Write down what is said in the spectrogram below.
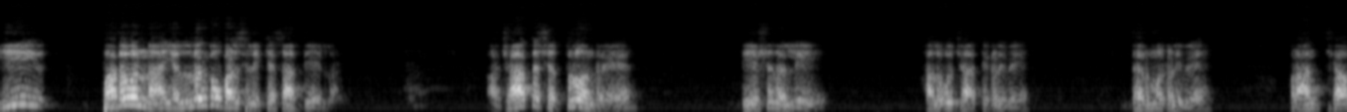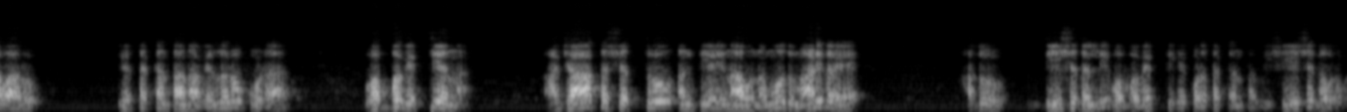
ಈ ಪದವನ್ನ ಎಲ್ಲರಿಗೂ ಬಳಸಲಿಕ್ಕೆ ಸಾಧ್ಯ ಇಲ್ಲ. ಅಜಾತ ಶತ್ರು ಅಂದ್ರೆ ದೇಶದಲ್ಲಿ ಹಲವು ಜಾತಿಗಳಿವೆ, ಧರ್ಮಗಳಿವೆ, ಪ್ರಾಂತ್ಯವಾರು ಇರ್ತಕ್ಕಂಥ ನಾವೆಲ್ಲರೂ ಕೂಡ ಒಬ್ಬ ವ್ಯಕ್ತಿಯನ್ನ ಅಜಾತ ಶತ್ರು ಅಂತೇಳಿ ನಾವು ನಮೂದು ಮಾಡಿದರೆ ಅದು ದೇಶದಲ್ಲಿ ಒಬ್ಬ ವ್ಯಕ್ತಿಗೆ ಕೊಡತಕ್ಕಂಥ ವಿಶೇಷ ಗೌರವ.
